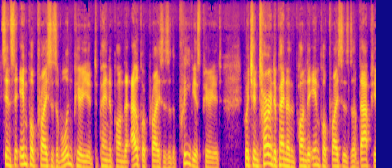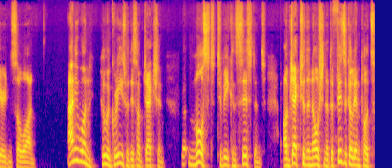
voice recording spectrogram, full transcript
since the input prices of one period depend upon the output prices of the previous period, which in turn depend upon the input prices of that period, and so on. Anyone who agrees with this objection must, to be consistent, object to the notion that the physical inputs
